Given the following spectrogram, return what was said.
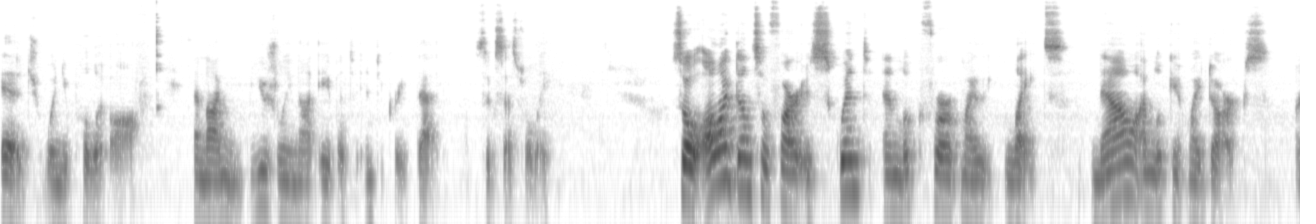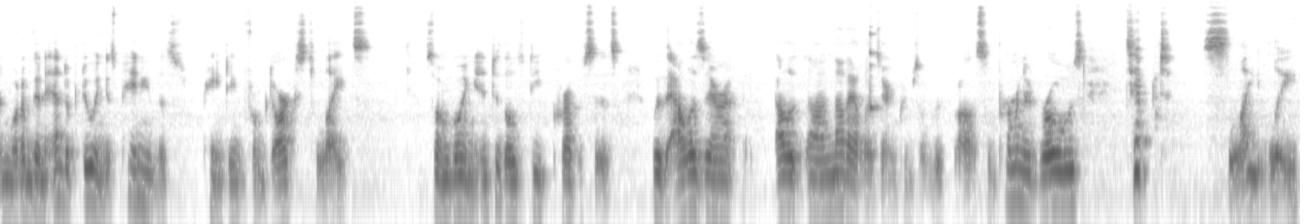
edge when you pull it off. And I'm usually not able to integrate that successfully. So all I've done so far is squint and look for my lights. Now I'm looking at my darks. And what I'm going to end up doing is painting this painting from darks to lights. So I'm going into those deep crevices with alizarin, al, uh, not alizarin crimson, with uh, some permanent rose tipped slightly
